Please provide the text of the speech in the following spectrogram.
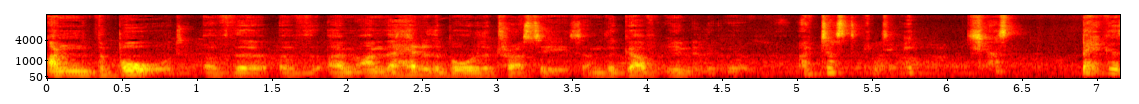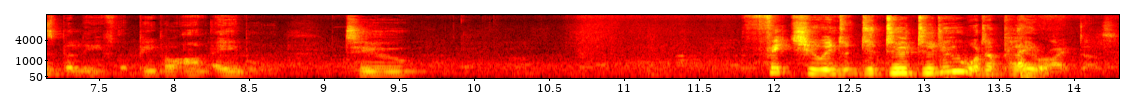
I'm the board of the of I'm, I'm the head of the board of the trustees. I'm the gov. You know, I just it, it just beggars belief that people aren't able to fit you into to, to, to do what a playwright does.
